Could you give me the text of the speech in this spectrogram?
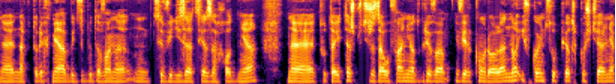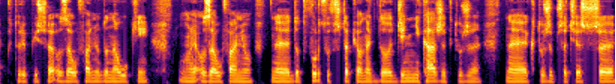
e, na których miała być zbudowana cywilizacja zachodnia. Tutaj też przecież zaufanie odgrywa wielką rolę. No i w końcu Piotr Kościelniak, który pisze o zaufaniu do nauki, o zaufaniu do twórców szczepionek, do dziennikarzy, którzy, e, którzy przecież e,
